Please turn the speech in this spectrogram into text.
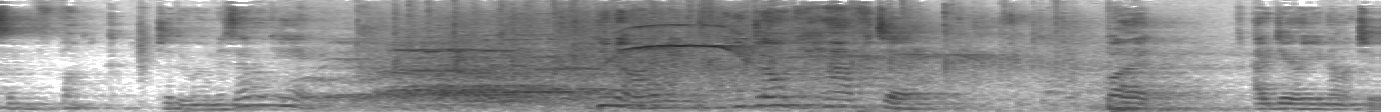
some funk to the room. Is that okay? You know, I mean, you don't have to, but I dare you not to.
